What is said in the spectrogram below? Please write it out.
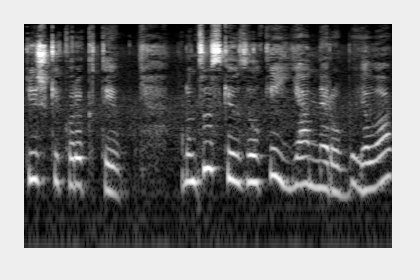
трішки коректив. Французькі узелки я не робила.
